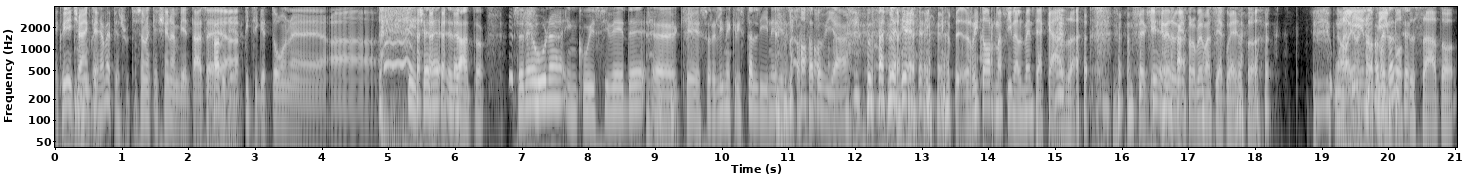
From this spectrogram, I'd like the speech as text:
E quindi c'è anche... quindi a me è piaciuto. Ci sono anche scene ambientate a pizzighettone, a... Sì, ce n'è, esatto. Ce n'è una in cui si vede eh, che sorelline cristalline viene spazzato via. Ritorna finalmente a casa. Perché Sì, credo che esatto. il problema sia questo. Un No, non ce alieno la si è impossessato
